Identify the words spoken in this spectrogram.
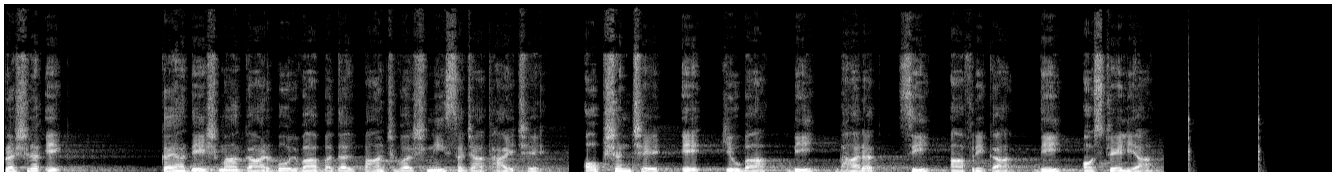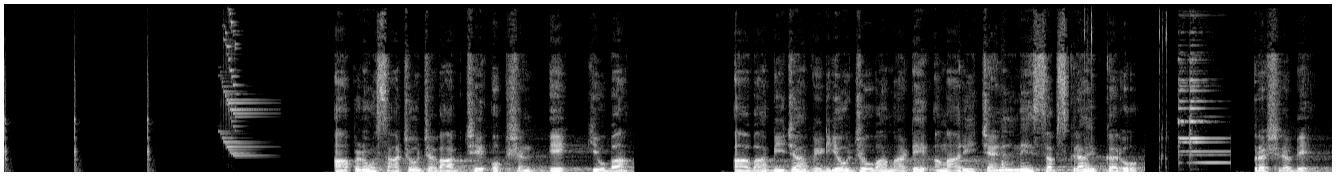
પ્રશ્ન એક. કયા દેશમાં ગાળ બોલવા બદલ પાંચ વર્ષની સજા થાય છે? ઓપ્શન છે A, Cuba, B, Bharat, C, Africa, D, Australia. આપણો સાચો જવાબ છે ઓપ્શન એ, ક્યુબા. આવા બીજા વિડિયો જોવા માટે અમારી ચેનલને સબસ્ક્રાઇબ કરો. પ્રશ્ન બે.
